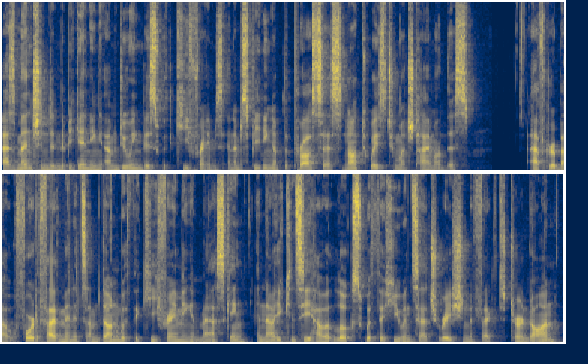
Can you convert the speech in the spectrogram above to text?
As mentioned in the beginning, I'm doing this with keyframes and I'm speeding up the process not to waste too much time on this. After about 4 to 5 minutes I'm done with the keyframing and masking and now you can see how it looks with the hue and saturation effect turned on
